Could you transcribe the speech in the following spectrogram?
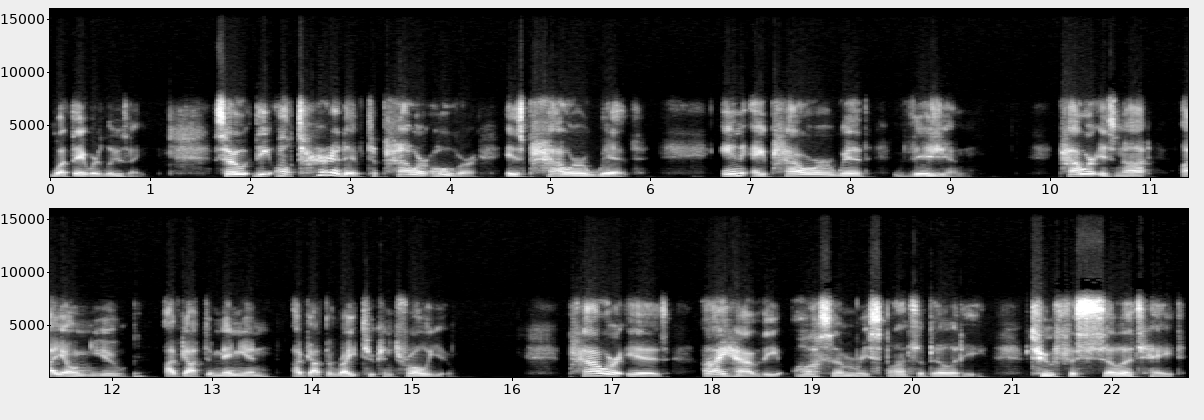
what they were losing. So the alternative to power over is power with. In a power with vision, power is not I own you. I've got dominion. I've got the right to control you. Power is I have the awesome responsibility to facilitate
